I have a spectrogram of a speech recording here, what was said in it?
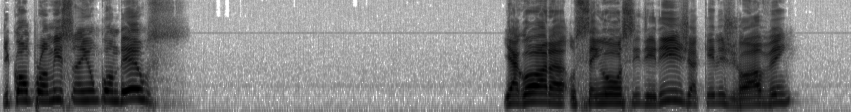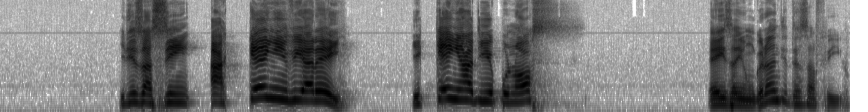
de compromisso nenhum com Deus. E agora o Senhor se dirige àquele jovem e diz assim: A quem enviarei? E quem há de ir por nós? Eis aí um grande desafio.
